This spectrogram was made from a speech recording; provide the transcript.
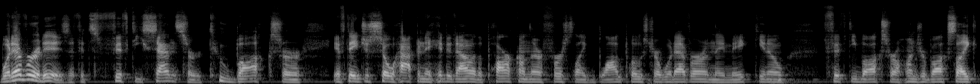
whatever it is, if it's 50 cents or two bucks, or if they just so happen to hit it out of the park on their first like blog post or whatever, and they make, you know, 50 bucks or 100 bucks, like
